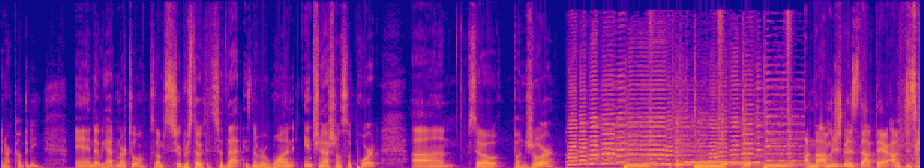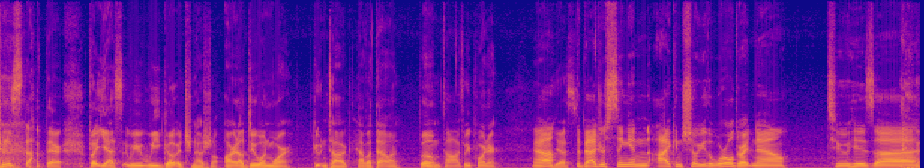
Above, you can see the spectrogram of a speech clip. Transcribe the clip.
in our company and that we had in our tool. So I'm super stoked. So that is number one, international support. Um, so bonjour. I'm not. I'm just gonna stop there. I'm just gonna stop there. But yes, we we go international. All right, I'll do one more. Guten Tag. How about that one? Boom. Guten Tag. Three pointer. Yeah. Yes. The Badger's singing "I Can Show You the World" right now to his uh,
